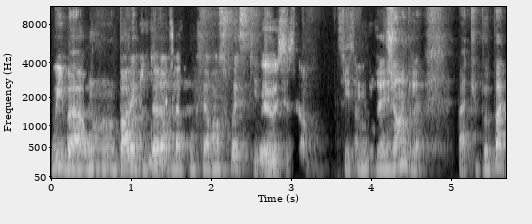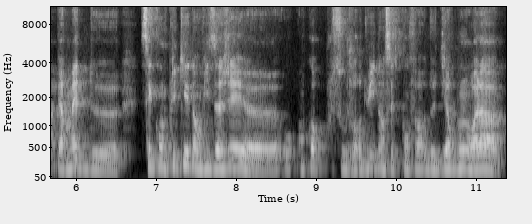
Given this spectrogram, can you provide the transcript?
Oui, bah, on, parlait tout à l'heure de la conférence Ouest qui est, une vraie jungle. Bah, tu peux pas te permettre de. C'est compliqué d'envisager euh, encore plus aujourd'hui dans cette conférence de dire bon voilà,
